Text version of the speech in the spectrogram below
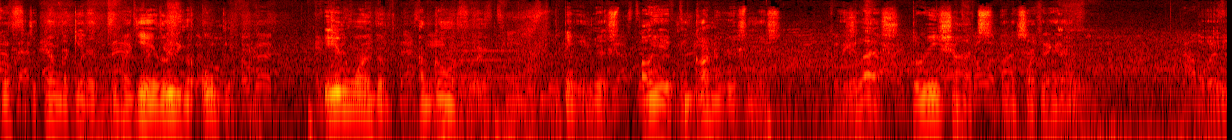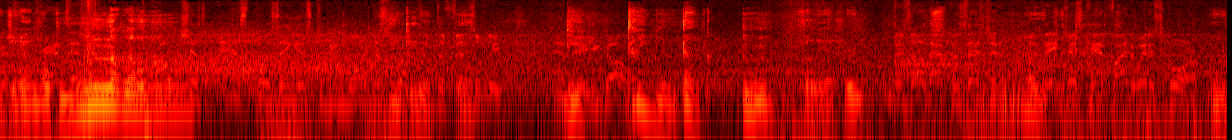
go for the dunk again. If I get leave it open, either one of them, I'm going for it. I think we missed. Oh yeah, Garner missed miss. His last three shots in the second half. Now the Wizards AJ, open. in. No. Coach has asked Porzingis to be more Thank you. The there you go. diamond dunk. Mm, for the effort. is on that possession, but they just can't find a way to score. Ooh,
